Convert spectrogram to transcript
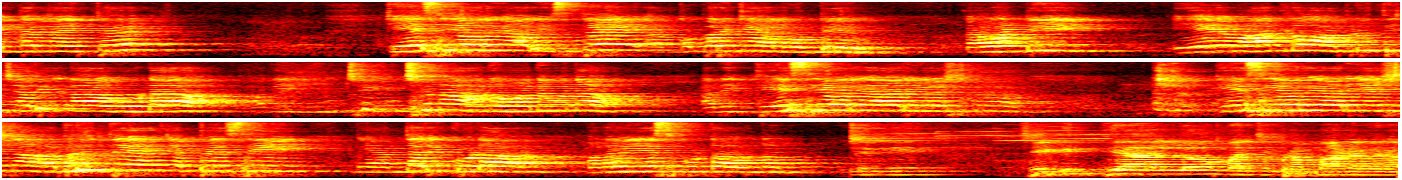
ఎమ్మెల్యే అయితే కేసీఆర్ గారు ఇస్తే ఆ కొబ్బరికాయలు కొట్టారు. కాబట్టి ఏ వార్డులో అభివృద్ధి జరిగినా కూడా అది ఇంచు ఇంచున అను అనువున అది కేసీఆర్ గారు చేసిన కేసీఆర్ గారు చేసిన అభివృద్ధి అని చెప్పేసి మీ అందరికి కూడా మనం చేసుకుంటా ఉన్నాం. జగిత్యాల్లో మంచి బ్రహ్మాండమైన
